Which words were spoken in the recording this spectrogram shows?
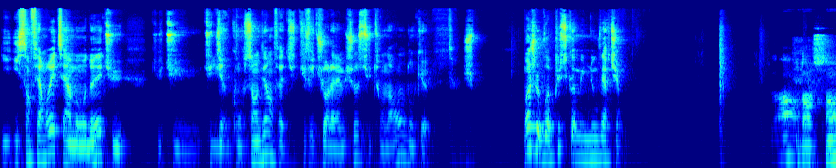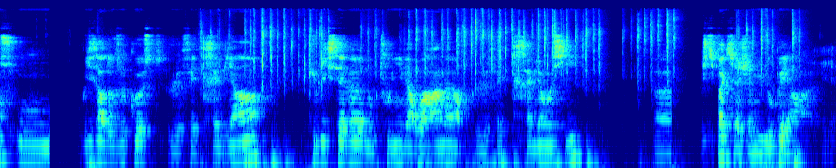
il, s'enfermerait, tu à un moment donné, tu, tu, tu, tu deviens consanguin, en fait, tu, fais toujours la même chose, tu tournes en rond, donc euh, moi je le vois plus comme une ouverture. Dans le sens où Wizard of the Coast le fait très bien, Public Seven, donc tout l'univers Warhammer, le fait très bien aussi. Euh, je dis pas qu'il y a jamais eu loupé, hein. il y a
